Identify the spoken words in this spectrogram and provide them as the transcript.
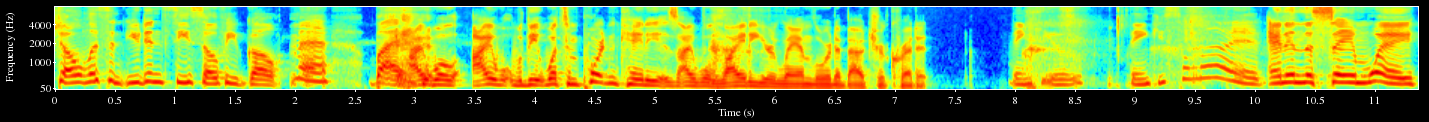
Don't listen. You didn't see Sophie go meh, but I will. I will. The, what's important, Katie, is I will lie to your landlord about your credit. Thank you. Thank you so much. And in the same way,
